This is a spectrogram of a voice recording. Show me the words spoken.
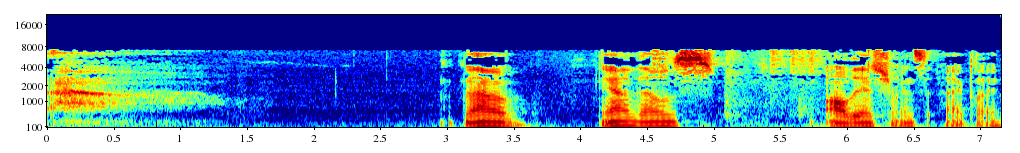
yeah, that was all the instruments that I played.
